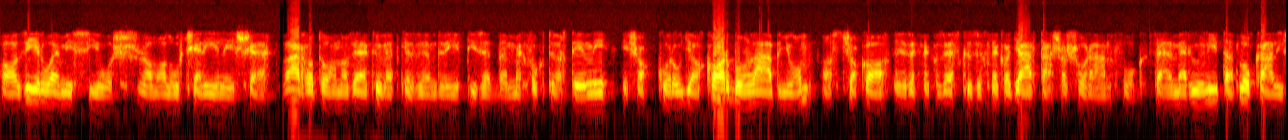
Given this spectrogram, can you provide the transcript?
a zéro emissziósra való cserélése várhatóan az elkövetkezendő évtizedben meg fog történni, és akkor ugye a karbonlábnyom az csak a, ezeknek az eszközöknek a gyártása során fog felmerülni, tehát lokális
